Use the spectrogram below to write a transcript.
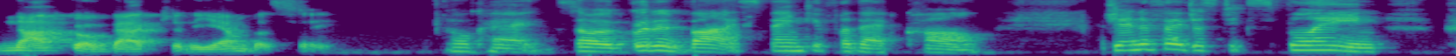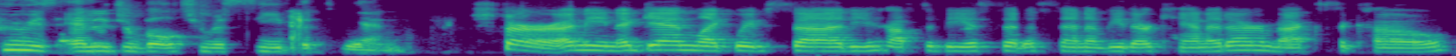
not go back to the embassy. Okay, so good advice. Thank you for that, Carl. Jennifer, just explain who is eligible to receive the TN. Sure. I mean, again, like we've said, you have to be a citizen of either Canada or Mexico.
